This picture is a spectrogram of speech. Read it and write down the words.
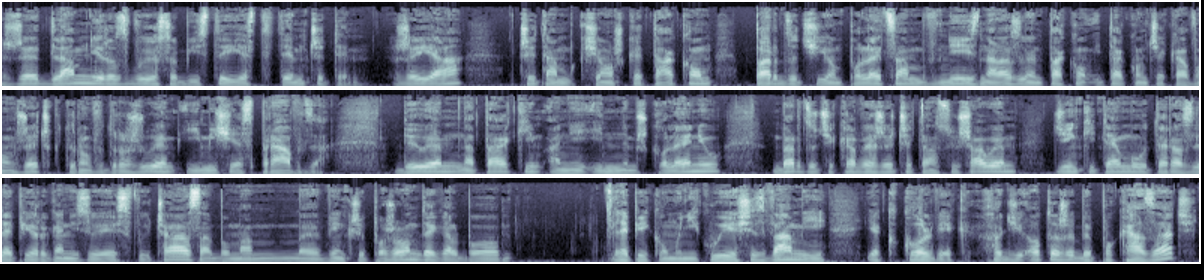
że dla mnie rozwój osobisty jest tym czy tym, że ja czytam książkę taką, bardzo ci ją polecam, w niej znalazłem taką i taką ciekawą rzecz, którą wdrożyłem i mi się sprawdza. Byłem na takim, a nie innym szkoleniu, bardzo ciekawe rzeczy tam słyszałem, dzięki temu teraz lepiej organizuję swój czas, albo mam e, większy porządek, albo lepiej komunikuję się z wami, jakkolwiek. Chodzi o to, żeby pokazać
